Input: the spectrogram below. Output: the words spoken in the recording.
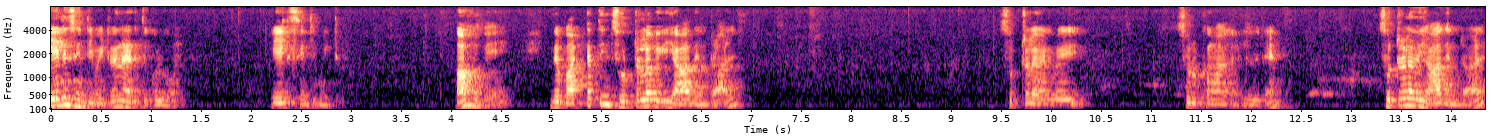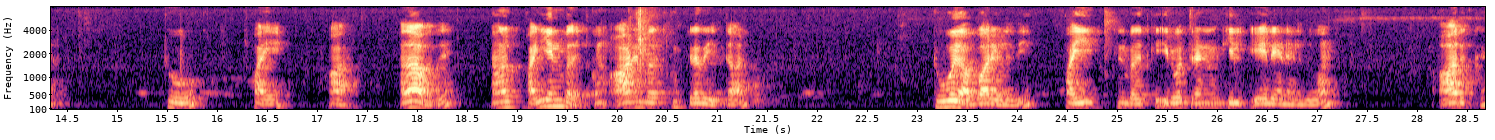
ஏழு சென்டிமீட்டர்னு எடுத்துக்கொள்வோம். ஏழு சென்டிமீட்டர். ஆகவே இந்த வட்டத்தின் சுற்றளவு யாதென்றால் சுற்றளவு என்பதை சுருக்கமாக எழுதுகிறேன். சுற்றளவு யாதென்றால் டூ பை ஆர் அதாவது நாங்கள் பை என்பதற்கும் ஆர் என்பதற்கும் பிரதியிட்டால் டூவை அவ்வாறு எழுதி பை என்பதற்கு இருபத்தி ரெண்டு கீழ் ஏழு என எழுதுவோம். ஆறுக்கு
